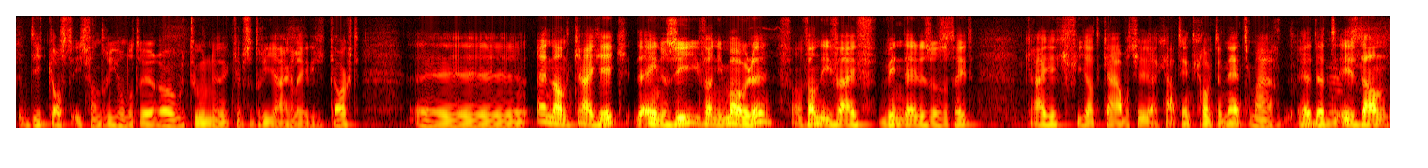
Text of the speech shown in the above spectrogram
die kostte iets van 300 euro toen. ik heb ze drie jaar geleden gekocht. Eh, en dan krijg ik de energie van die molen, van, van die vijf winddelen zoals het heet, krijg ik via het kabeltje, ja, het gaat in het grote net, maar hè, dat is dan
